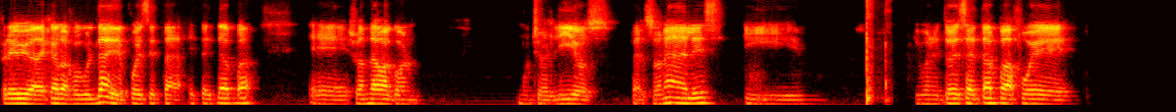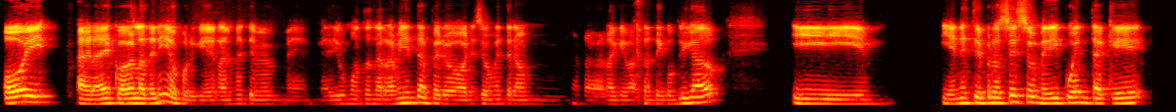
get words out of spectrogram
previo a dejar la facultad y después esta, esta etapa, yo andaba con muchos líos personales y y bueno, toda esa etapa fue, hoy agradezco haberla tenido porque realmente me, dio un montón de herramientas, pero en ese momento era la verdad que bastante complicado. Y, en este proceso me di cuenta que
